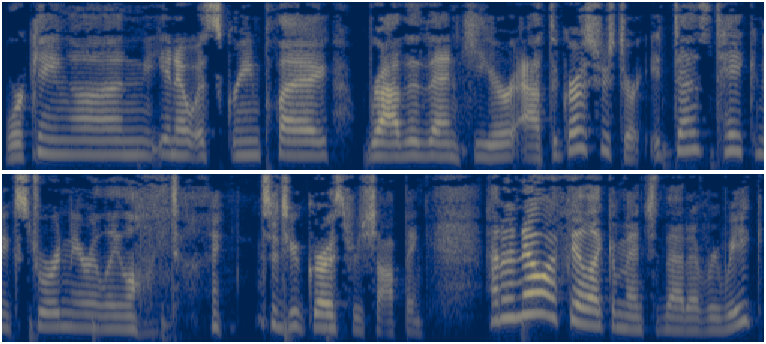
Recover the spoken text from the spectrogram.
working on, you know, a screenplay rather than here at the grocery store? It does take an extraordinarily long time to do grocery shopping. And I know I feel like I mention that every week,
